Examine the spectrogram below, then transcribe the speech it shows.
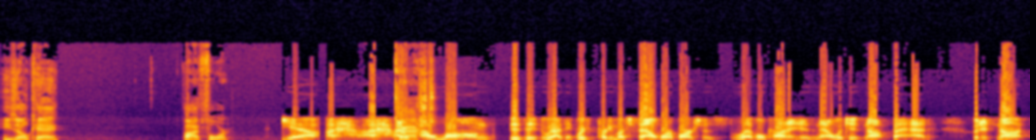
he's okay. Five four. Yeah, I, I, how long is it? I think we've pretty much found where Barcia's level kind of is now, which is not bad, but it's not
